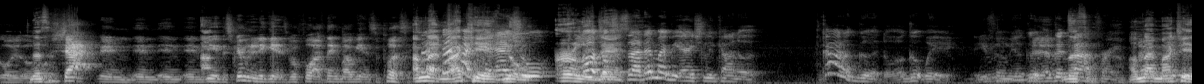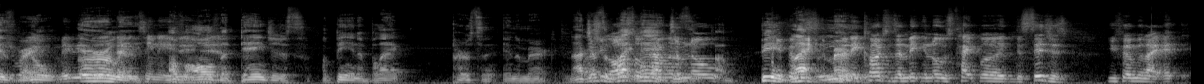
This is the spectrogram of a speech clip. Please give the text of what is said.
or, or Listen. shot and, and, and, and being discriminated against before I think about getting some pussy. I'm letting my might be kids an know early oh, all jokes that. aside, that might be actually kind of kind of good though, a good way. You feel me? A good a good time frame. I'm letting my Maybe- kids right. know Maybe at the- at early of all yeah. the dangers of being a black person in America. Not But just a you black also man, gotta just know being black in When they America. conscious of making those type of decisions, you feel me? Like it,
